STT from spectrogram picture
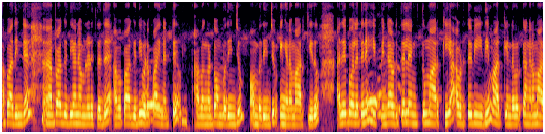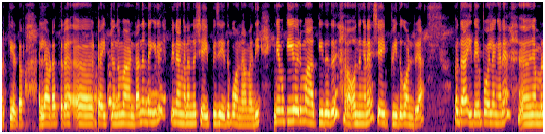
അപ്പോൾ അതിന്റെ പകുതിയാണ് നമ്മൾ എടുത്തത്. അപ്പോൾ പകുതി ഇവിടെ പതിനെട്ട് അപ്പോൾ ഇങ്ങോട്ട് ഒമ്പത് ഇഞ്ചും ഒമ്പത് ഇഞ്ചും ഇങ്ങനെ മാർക്ക് ചെയ്തു. അതേപോലെ തന്നെ ഹിപ്പിന്റെ അവിടുത്തെ ലെങ്ത്തും മാർക്ക് ചെയ്യുക അവിടുത്തെ വീതി മാർക്ക് ചെയ്യേണ്ടവർക്ക് അങ്ങനെ മാർക്ക് ചെയ്യുക കേട്ടോ അല്ല അവിടെ അത്ര ടൈറ്റ് ഒന്നും വേണ്ടാന്നുണ്ടെങ്കിൽ പിന്നെ അങ്ങനെ ഒന്ന് ഷേപ്പ് ചെയ്ത് പോന്നാൽ മതി. ഇനി നമുക്ക് ഈ ഒരു മാർക്ക് ചെയ്തത് ഒന്നിങ്ങനെ ഷേപ്പ് ചെയ്ത് കൊണ്ടുവരിക അപ്പോൾ ഇതാ ഇതേപോലെ അങ്ങനെ നമ്മൾ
